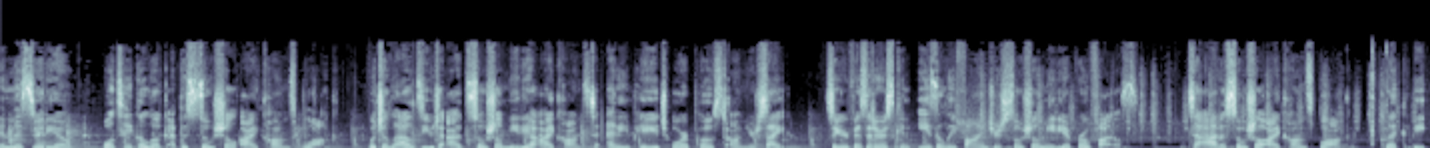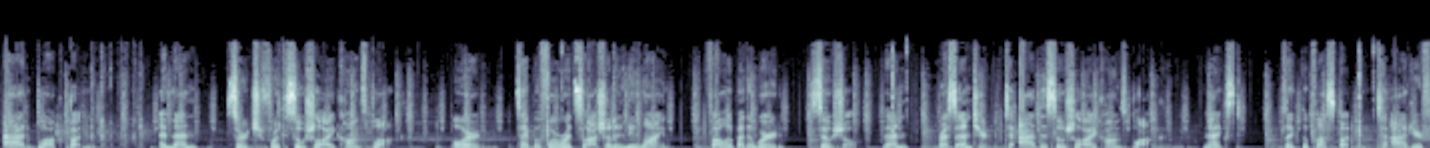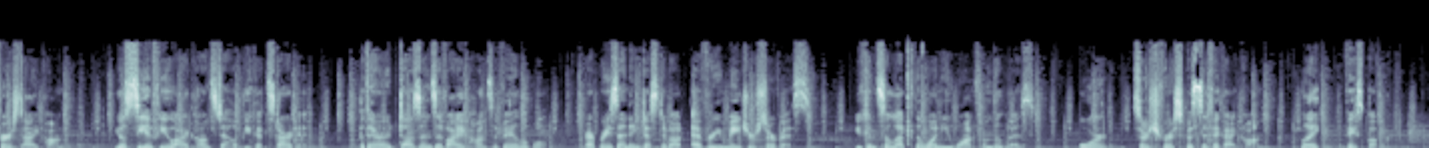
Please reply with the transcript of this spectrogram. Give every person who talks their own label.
Speaker 1: In this video, we'll take a look at the Social Icons block, which allows you to add social media icons to any page or post on your site, so your visitors can easily find your social media profiles. To add a social icons block, click the Add Block button, and then search for the Social Icons block. Or type a forward slash on a new line, followed by the word social. Then press enter to add the social icons block. Next, click the plus button to add your first icon. You'll see a few icons to help you get started, but there are dozens of icons available, representing just about every major service. You can select the one you want from the list, or search for a specific icon, like Facebook.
